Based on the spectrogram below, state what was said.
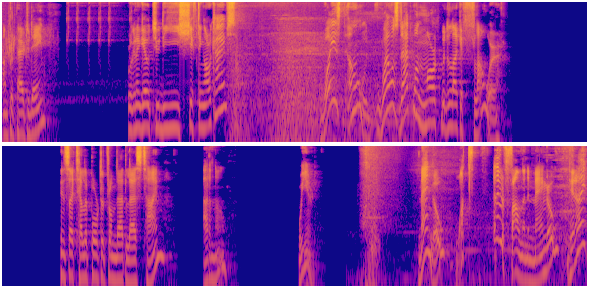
I'm prepared today. We're gonna go to the shifting archives. Why is... Oh, why was that one marked with like a flower? Since I teleported from that last time? I don't know. Weird. Mango? What? I never found any mango, did I?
